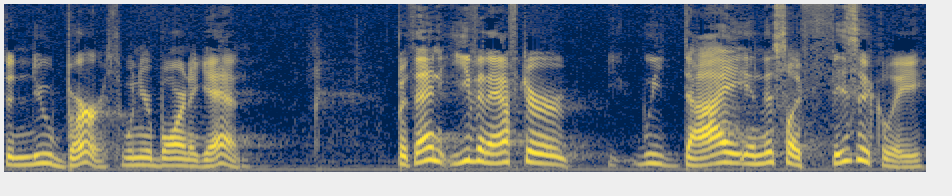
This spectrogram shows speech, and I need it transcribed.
the new birth when you're born again. But then, even after we die in this life physically,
